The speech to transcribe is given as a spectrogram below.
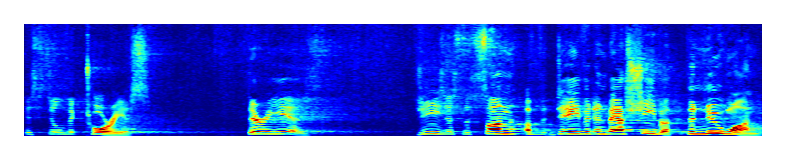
is still victorious. There he is, Jesus, the son of David and Bathsheba, the new one,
